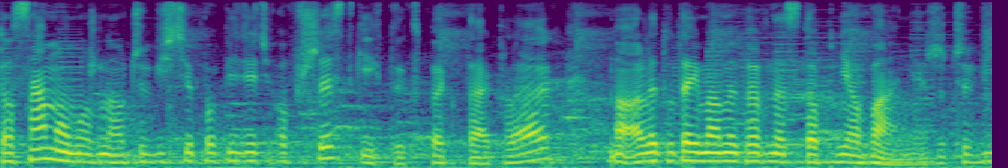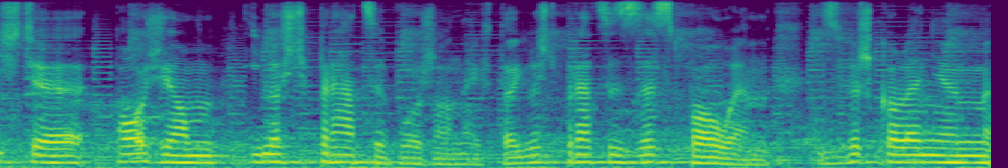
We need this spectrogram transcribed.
To samo można oczywiście powiedzieć o wszystkich tych spektaklach, no ale tutaj mamy pewne stopniowanie. Rzeczywiście poziom, ilość pracy włożonej w to, ilość pracy z zespołem, z wyszkoleniem e,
